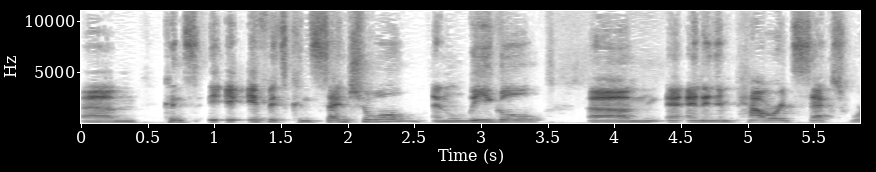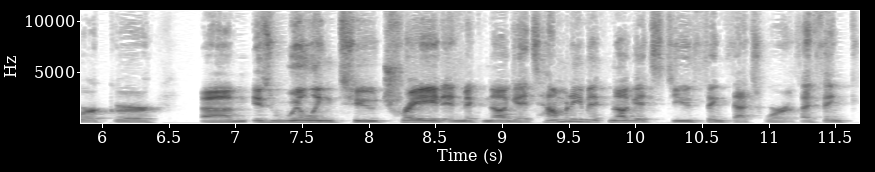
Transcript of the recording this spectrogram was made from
Um, cons- if it's consensual and legal, um, and, and an empowered sex worker um, is willing to trade in McNuggets. How many McNuggets do you think that's worth? I think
